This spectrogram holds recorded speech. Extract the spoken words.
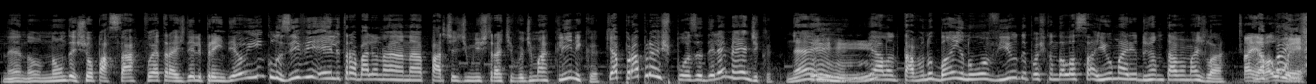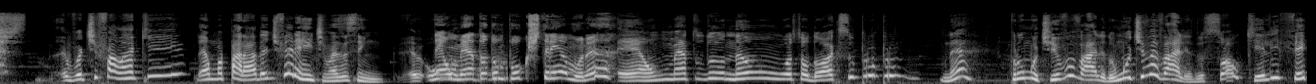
né? Não, não deixou passar. Foi atrás dele, prendeu e inclusive ele trabalha na, na parte administrativa de uma clínica que a própria esposa dele é médica, né? E- E ela tava no banho, não ouviu, depois quando ela saiu, o marido já não tava mais lá. Aí ela, Rapaz, Eu vou te falar que é uma parada diferente, mas assim, o- É um método um pouco extremo, né? é um método não ortodoxo pro, pro, né? Por um motivo válido. O motivo é válido, só o que ele fez.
